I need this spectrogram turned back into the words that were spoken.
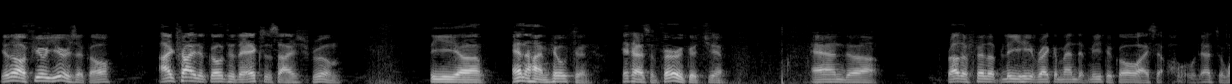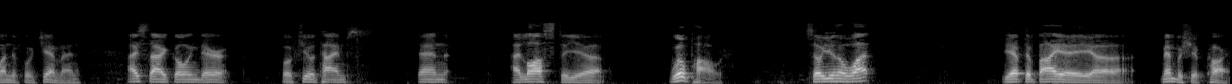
You know, a few years ago, I tried to go to the exercise room. The uh, Anaheim Hilton. It has a very good gym, and uh, Brother Philip Lee he recommended me to go. I said, "Oh, that's a wonderful gym," and I started going there for a few times. Then I lost the uh, willpower. So you know what? You have to buy a uh, membership card.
